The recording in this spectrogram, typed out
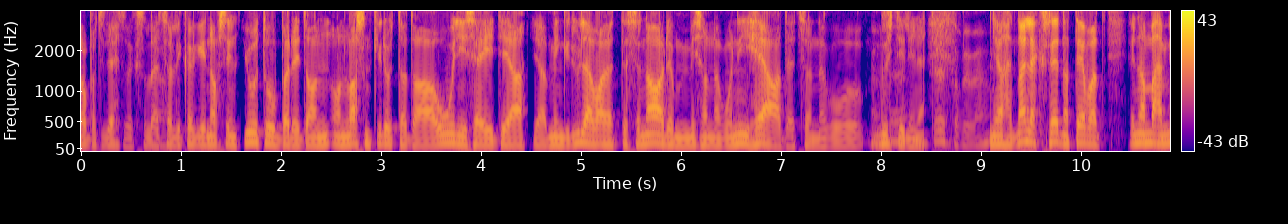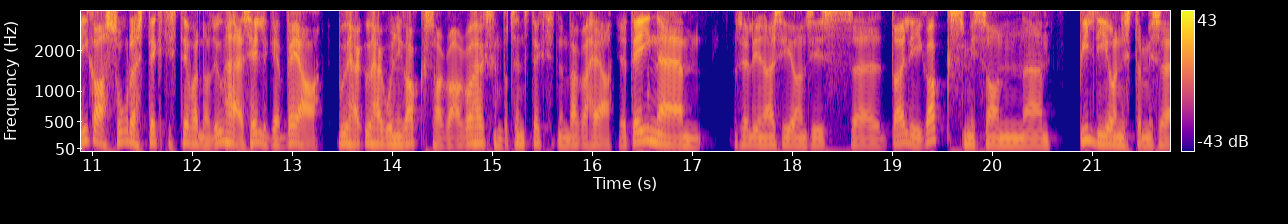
roboti tehtud, eks ole, et seal ikkagi noh, siin Youtube erid on, on lasknud kirjutada uudiseid ja, ja mingeid ülevaadete stsenaariumi, mis on nagu nii head, et see on nagu müstiline. jah, et naljakas see, et nad teevad enam-vähem igas suures tekstis teevad nad ühe selge vea, ühe, ühe kuni kaks, aga, aga üheksakümmend protsenti tekstist on väga hea. Ja teine selline asi on siis äh, Tali kaks, mis on äh, pildi joonistamise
